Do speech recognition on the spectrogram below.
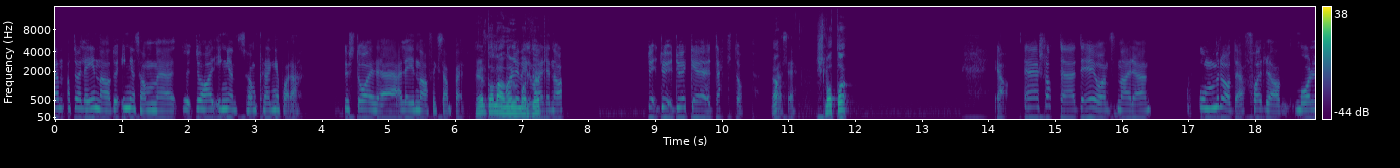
en, at du er alene, du, er ingen som, eh, du, du har ingen som klenger på deg. Du står uh, alene, eksempel. Helt alene umarkert. Du, du, du er ikke dekket opp, Ja. si. Slottet. Ja. Eh, Slottet det er jo en sånn her eh, område foran mål...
